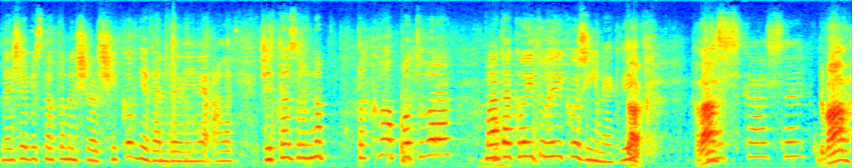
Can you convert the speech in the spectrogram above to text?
Ne, že bys na to nešel šikovně, Vendelíne, ale že ta zrovna taková potvora má takový tuhej kořínek, víš? Tak, raz, se. dva.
